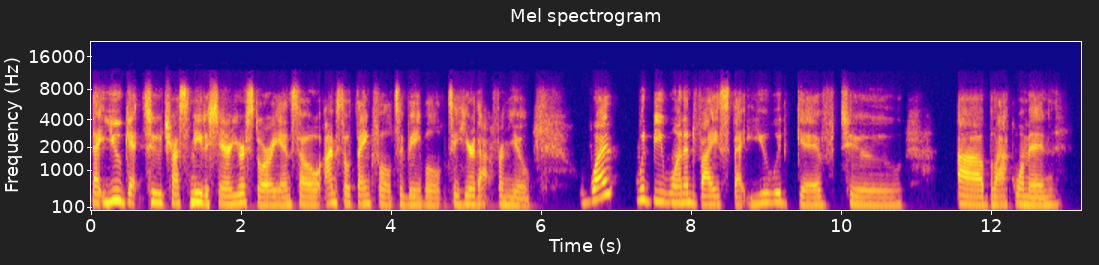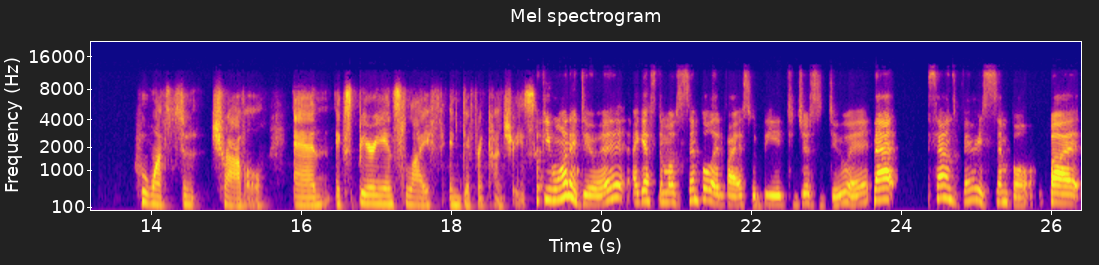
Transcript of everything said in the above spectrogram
that you get to trust me to share your story. And so I'm so thankful to be able to hear that from you. What would be one advice that you would give to a Black woman who wants to travel and experience life in different countries? If you want to do it, I guess the most simple advice would be to just do it. That sounds very simple, but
